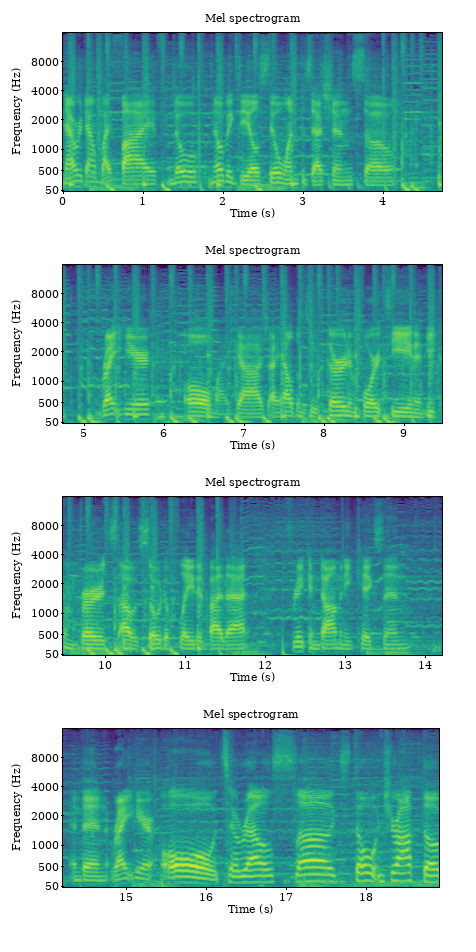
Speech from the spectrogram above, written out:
now we're down by five. No, no big deal. Still one possession. So right here, oh my gosh, I held him to third and 14, and he converts. I was so deflated by that. Freaking Domenik Hixon. And then right here, oh, Terrell Suggs. Don't drop the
